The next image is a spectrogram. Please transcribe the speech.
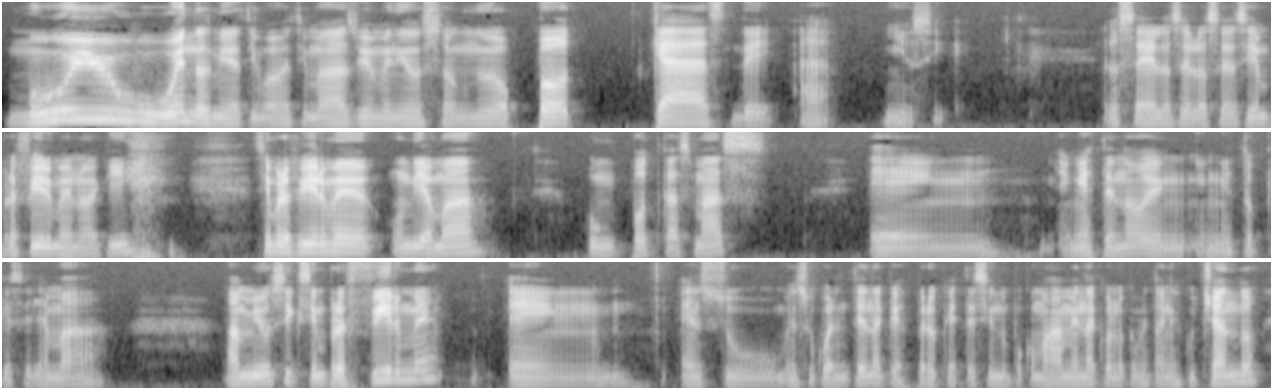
Muy buenas, mis estimados, estimadas. Bienvenidos a un nuevo podcast de A Music. Lo sé, lo sé, lo sé. Siempre firme, ¿no? Aquí. Siempre firme. Un día más. Un podcast más. En, en este, ¿no? En, en esto que se llama A Music. Siempre firme. En, en, su, en su cuarentena. Que espero que esté siendo un poco más amena con lo que me están escuchando.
